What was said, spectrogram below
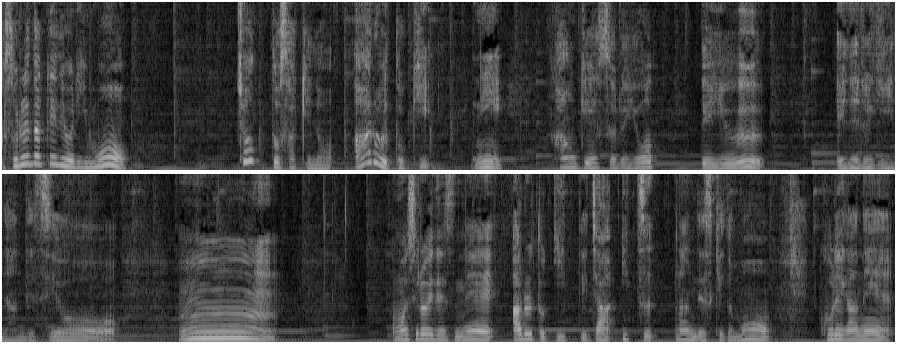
それだけよりもちょっと先のある時に関係するよっていうエネルギーなんですよ。うーん。面白いですね。ある時ってじゃあいつなんですけどもこれがね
